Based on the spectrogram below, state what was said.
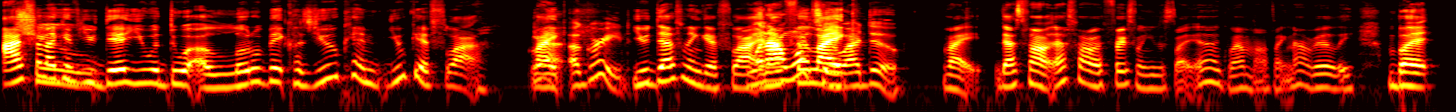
I feel like if you did, you would do it a little bit because you can. You get fly. Like Like agreed. you definitely get fly. When and I, I, feel want like to, I do. Right. That's why. That's why the first one you was like, "Oh, grandma." I was like, "Not really," but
